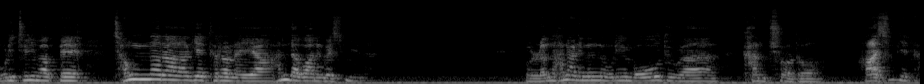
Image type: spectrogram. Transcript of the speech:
우리 주님 앞에 적나라하게 드러내야 한다고 하는 것입니다. 물론 하나님은 우리 모두가 감추어도 아십니다.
